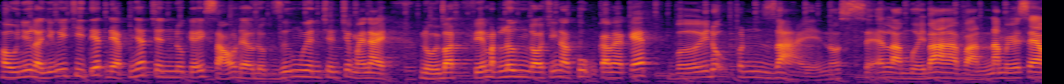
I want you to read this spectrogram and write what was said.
Hầu như là những cái chi tiết đẹp nhất trên Nokia X6 đều được giữ nguyên trên chiếc máy này. Nổi bật phía mặt lưng đó chính là cụm camera kép với độ phân giải nó sẽ là 13 và 50 megapixel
